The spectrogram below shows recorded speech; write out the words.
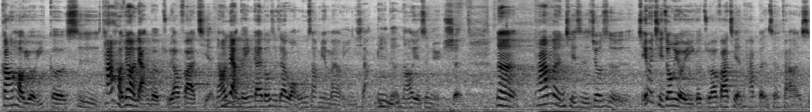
刚好有一个是，他好像有两个主要发起人，然后两个应该都是在网络上面蛮有影响力的，嗯。然后也是女生。那他们其实就是因为其中有一个主要发起人，他本身反而是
